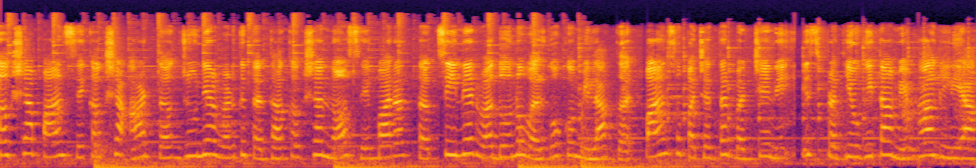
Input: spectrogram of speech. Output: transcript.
कक्षा पाँच से कक्षा आठ तक, जूनियर वर्ग तथा कक्षा नौ से बारह तक सीनियर व दोनों वर्गो को मिलाकर पाँच सौ पचहत्तर बच्चे ने इस प्रतियोगिता में भाग लिया,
